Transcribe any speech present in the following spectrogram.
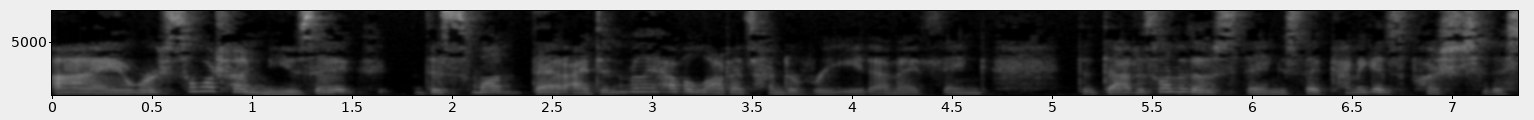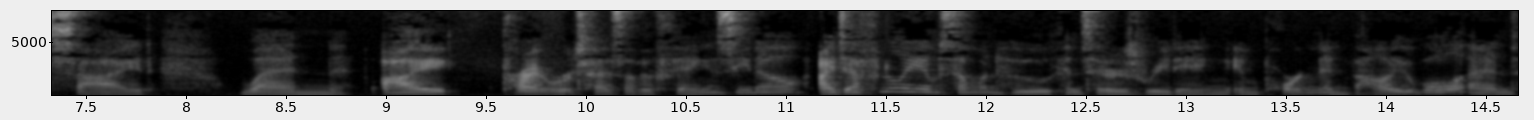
I worked so much on music this month that I didn't really have a lot of time to read, and I think that that is one of those things that kind of gets pushed to the side when I prioritize other things, you know? I definitely am someone who considers reading important and valuable, and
